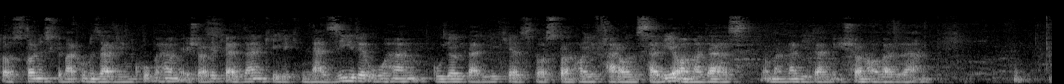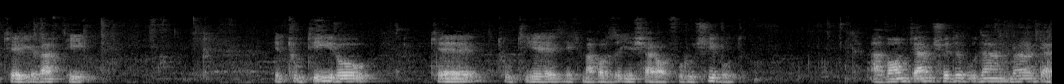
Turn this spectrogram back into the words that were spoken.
داستانی است که مرحوم زرین کوب هم اشاره کردن که یک نظیر او هم گویا در یکی از داستانهای فرانسوی آمده است. و من ندیدم ایشان آوردن که وقتی یه توتی رو که توتی یک مغازه شراب فروشی بود. عوام جمع شده بودن و در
